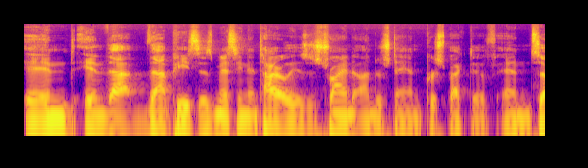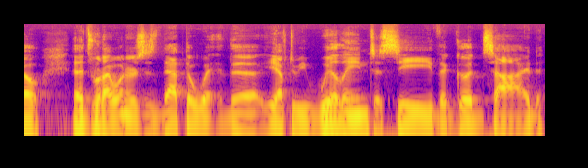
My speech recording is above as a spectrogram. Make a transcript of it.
and and that that piece is missing entirely is just trying to understand perspective. And so that's what i wonder is, is that the way the you have to be willing to see the good side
